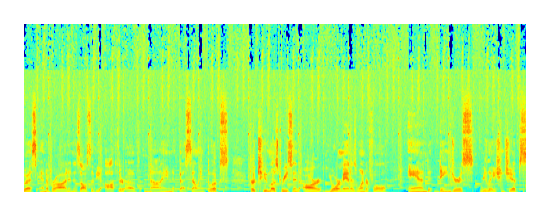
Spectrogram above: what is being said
US and abroad, and is also the author of nine best selling books. Her two most recent are Your Man is Wonderful and Dangerous Relationships.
